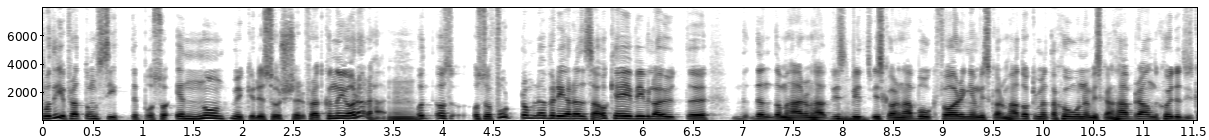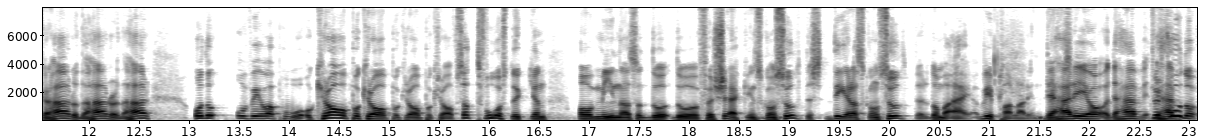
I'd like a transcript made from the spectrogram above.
Och det är för att de sitter på så enormt mycket resurser för att kunna göra det här. Och, och, så, och så fort de levererade så här, okej vi vill ha ut eh, den, de här, de här vi, vi, vi ska ha den här bokföringen, vi ska ha den här dokumentationen, vi ska ha den här brandskyddet, vi ska ha det här och det här och det här. Och, då, och veva på och krav på krav på krav på krav. Så att två stycken av mina så då, då försäkringskonsulter, deras konsulter, de bara nej, vi pallar inte. Det här är ju... Det här, det Förstå här, då,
